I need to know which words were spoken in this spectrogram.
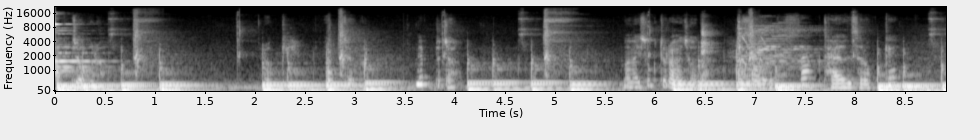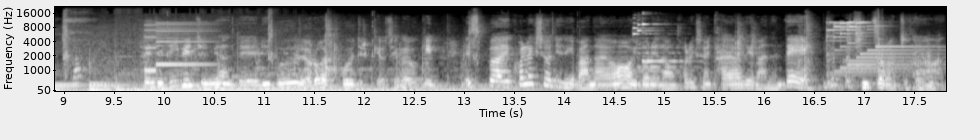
앞쪽으로 마음에 쏙 들어요 저는 싹 이렇게 싹 자연스럽게 싹. 자, 이제 립이 중요한데 립을 여러 가지 보여드릴게요. 제가 여기 에스쁘아의 컬렉션이 되게 많아요. 이번에 나온 컬렉션이 다양하게 많은데 색깔 진짜 많죠 다양하게.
